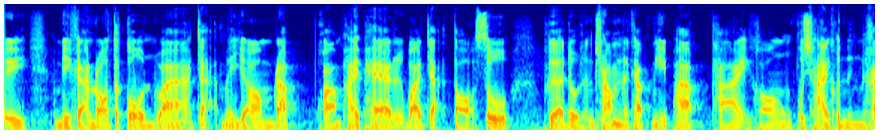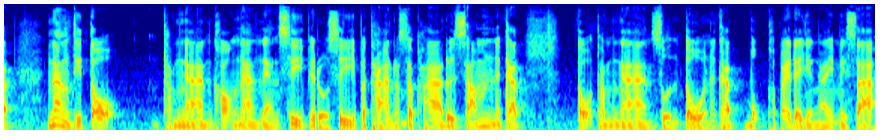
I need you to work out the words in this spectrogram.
ยมีการร้องตะโกนว่าจะไม่ยอมรับความพ่ายแพ้หรือว่าจะต่อสู้เพื่อโดนัลด์ทรัมป์นะครับมีภาพถ่ายของผู้ชายคนหนึ่งนะครับ นั่งที่โต๊ะทำงานของนางแนนซี่เปโรซี่ประธานรัฐสภาด้วยซ้ำนะครับ โต๊ะทำงานส่วนตัวนะครับบุกเข้าไปได้ยังไงไม่ทราบ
